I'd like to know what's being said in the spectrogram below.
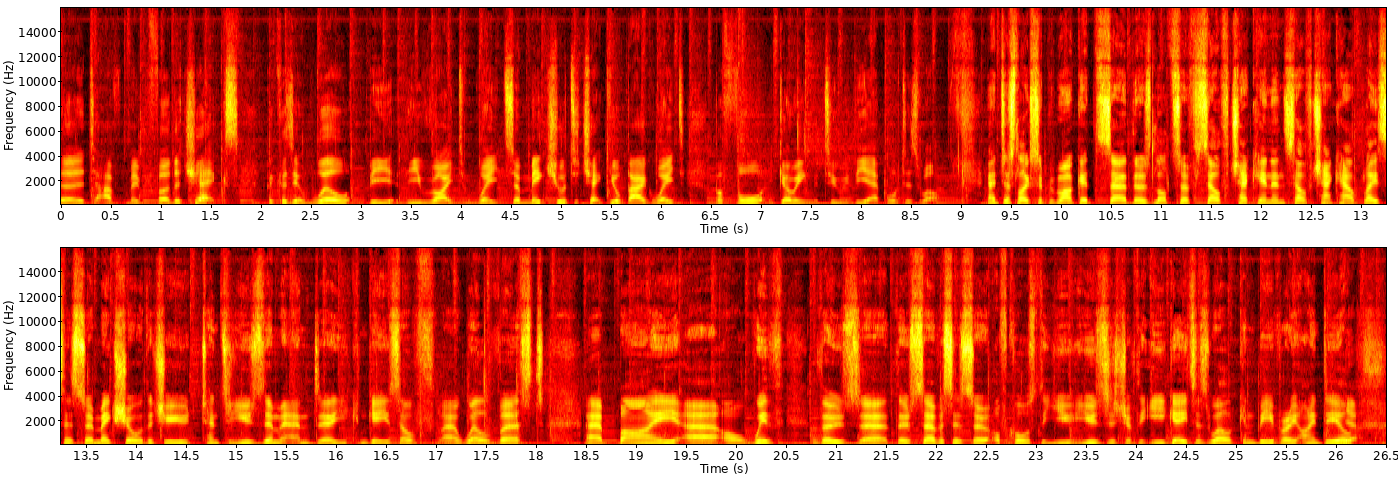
uh, to have maybe further checks because it will be the right weight. So make sure to check your bag weight before going to the airport as well. And just like supermarkets, uh, there's lots of self check in and self checkout places. So make sure that you tend to use them and uh, you can get yourself uh, well versed uh, by uh, or with those uh, those services. So, of course, the u- usage of the e gate as well can be very ideal. Yes.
